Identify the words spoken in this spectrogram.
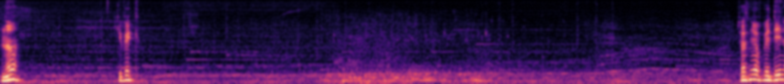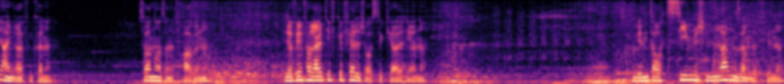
Ne? Geh weg. Weiß nicht, ob wir den angreifen können. Ist auch noch so eine Frage, ne? Sieht auf jeden Fall relativ gefährlich aus, der Kerl hier, ne? Und wir sind auch ziemlich langsam dafür, ne?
